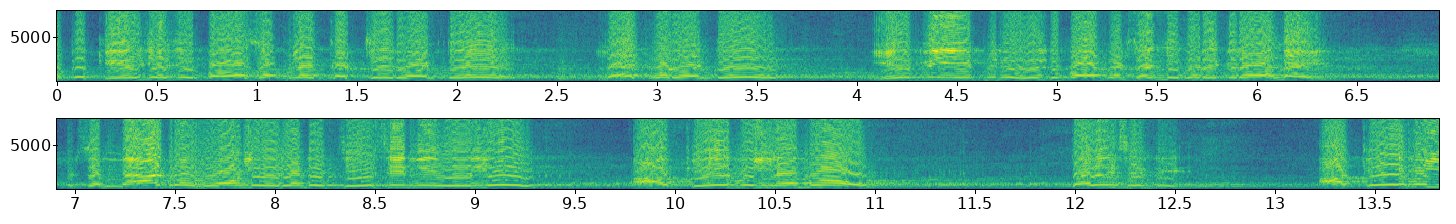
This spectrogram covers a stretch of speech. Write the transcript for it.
ఒక కేజీ పవర్ సప్లై కట్ చేయడం అంటే లేకపోవడం అంటే ఏపీ ఏపీ హెల్త్ డిపార్ట్మెంట్స్ అన్ని కూడా ఇక్కడే ఉన్నాయి. It's a matter of only ఏంటంటే జేసీబీ వెళ్ళి ఆ కేబుల్ ఏమో కలిసింది. ఆ కేబుల్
